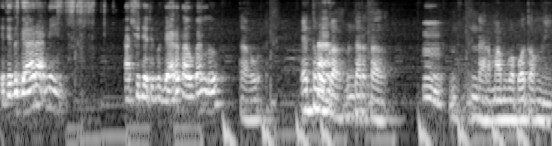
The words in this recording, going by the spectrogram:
Jatinegara nih. Stasiun Jatinegara tahu kan lu? Tahu. Eh tunggu Nah. kal. Bentar kal hmm. bentar maaf gua potong nih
